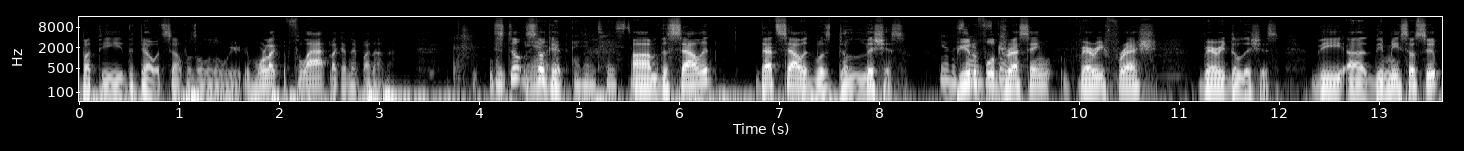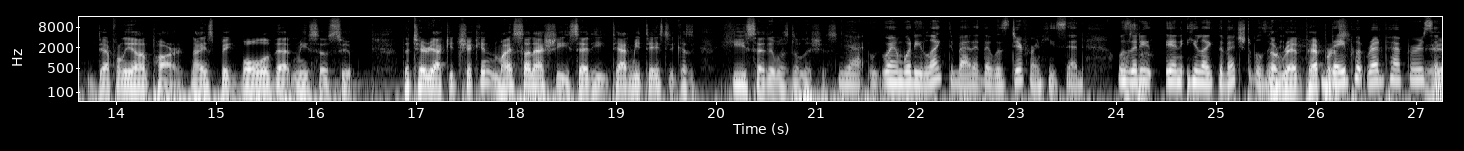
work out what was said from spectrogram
but the the dough itself was a little weird. More like flat, like an empanada. Still Yeah, still I didn't- good. I didn't taste it. Um, the salad, that salad was delicious. Yeah, Beautiful good. dressing, very fresh, very delicious. The uh, the miso soup definitely on par. Nice big bowl of that miso soup. The teriyaki chicken, my son actually said he had me taste it because he said it was delicious. yeah, when what he liked about it that was different, he said, was that he and he liked the vegetables. The in it. red peppers. They put red peppers and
